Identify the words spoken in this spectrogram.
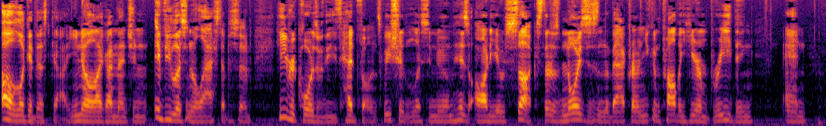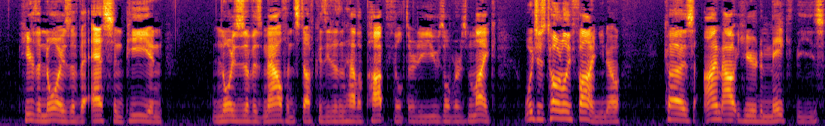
Oh, look at this guy. You know, like I mentioned, if you listen to the last episode, he records with these headphones. We shouldn't listen to him. His audio sucks. There's noises in the background. You can probably hear him breathing and hear the noise of the S and P and noises of his mouth and stuff because he doesn't have a pop filter to use over his mic, which is totally fine, you know, because I'm out here to make these.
